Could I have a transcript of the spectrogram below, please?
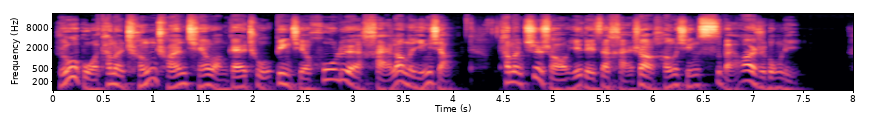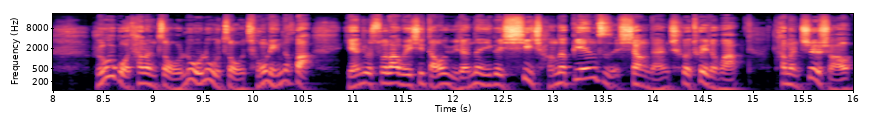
如果他们乘船前往该处，并且忽略海浪的影响，他们至少也得在海上航行四百二十公里。如果他们走陆路、走丛林的话，沿着苏拉维西岛屿的那一个细长的鞭子向南撤退的话，他们至少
